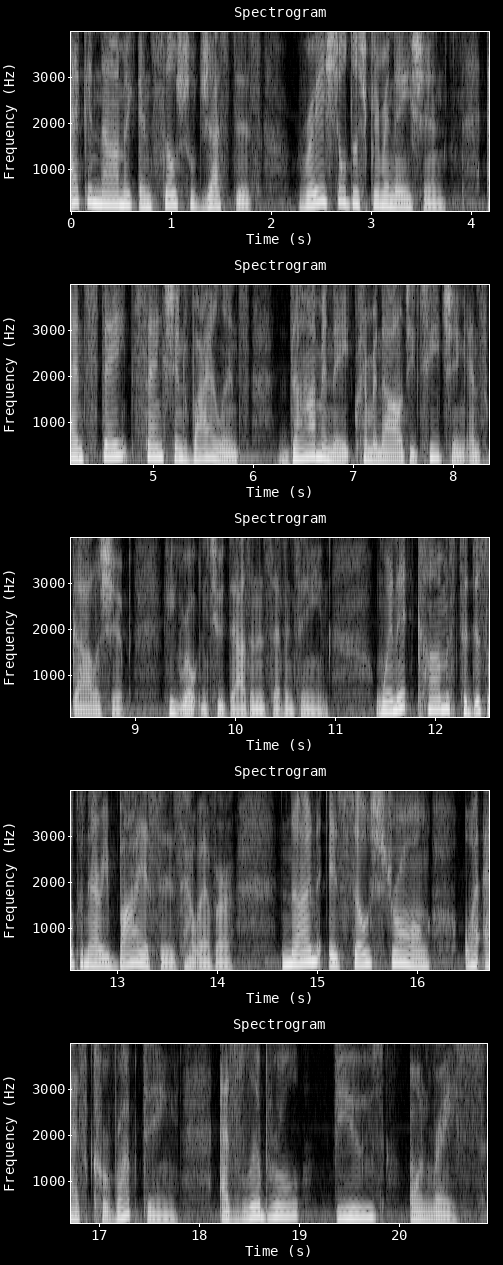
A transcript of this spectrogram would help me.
economic and social justice, racial discrimination, and state sanctioned violence dominate criminology teaching and scholarship, he wrote in 2017. When it comes to disciplinary biases, however, none is so strong or as corrupting as liberal views on race.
